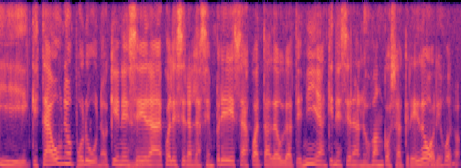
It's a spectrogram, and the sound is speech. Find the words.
y que está uno por uno, quiénes eran, cuáles eran las empresas, cuánta deuda tenían, quiénes eran los bancos acreedores, bueno.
